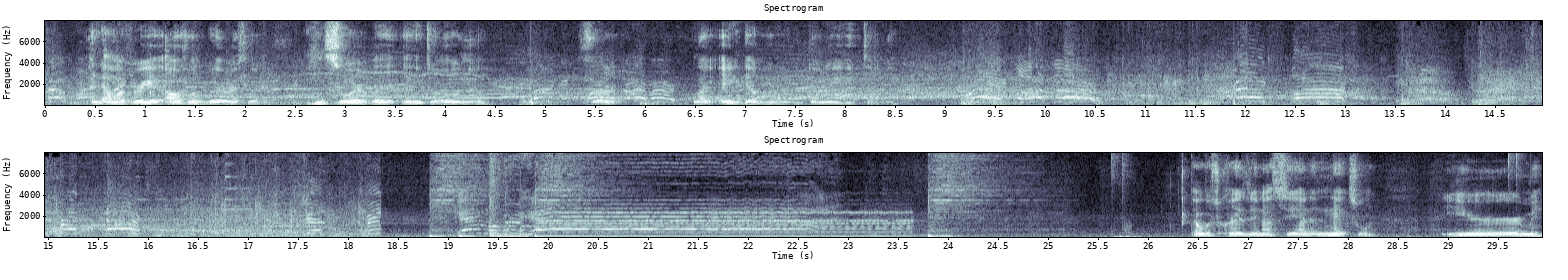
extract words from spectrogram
Super And that one for real, I always want to be a wrestler. He swear, but he too old now. For driver. like AEW, WWE, was crazy, and I'll see you on the next one. You hear me?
